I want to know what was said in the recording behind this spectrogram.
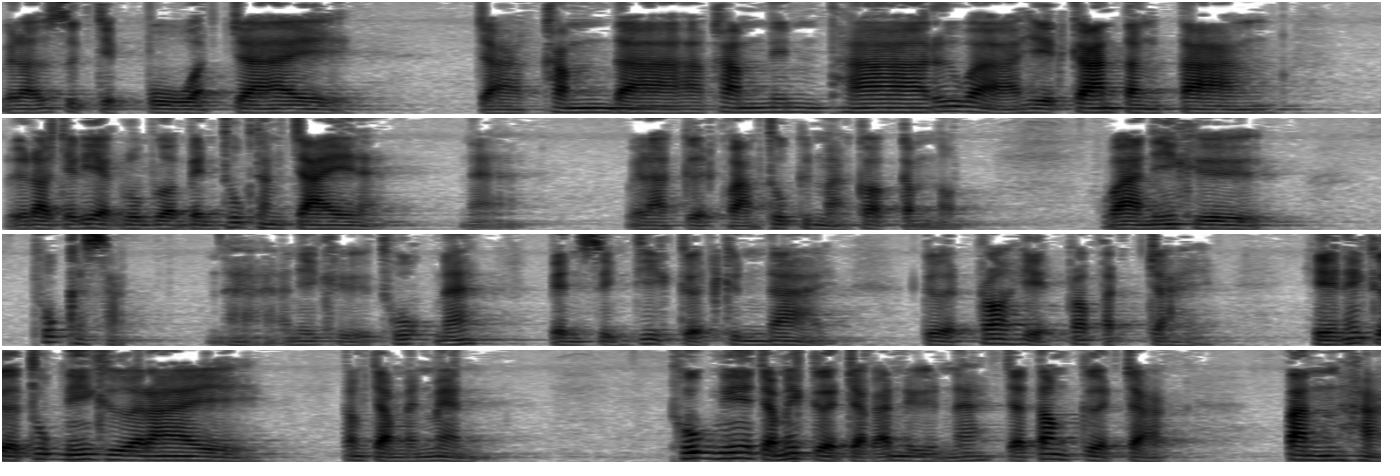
เวลารู้สึกเจ็บปวดใจ จากคำด่าคำนินทาหรือว่าเหตุการณ์ต่าง ๆ หรือเราจะเรียกรวมๆเป็นทุกข์ทางใจนะนะเวลาเกิดความทุกข์ขึ้นมาก็กำหนด ว่านี้คือทุกขสัตว์นะอันนี้คือทุกข์นะเป็นสิ่งที่เกิดขึ้นได้ เกิดเพราะเหตุเพราะปัจจัย เหตุให้เกิดทุกข์นี้คืออะไร ต้องจำแม่นๆทุกนี้จะไม่เกิดจากอันอื่นนะ จะต้องเกิดจาก ตัณหา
